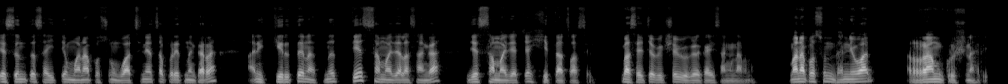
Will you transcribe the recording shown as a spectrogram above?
ते संत साहित्य मनापासून वाचण्याचा प्रयत्न करा आणि कीर्तनातनं तेच समाजाला सांगा जे समाजाच्या हिताचं असेल. बस याच्यापेक्षा वेगळं काही सांगणार नाही. मनापासून धन्यवाद. रामकृष्ण हरी.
